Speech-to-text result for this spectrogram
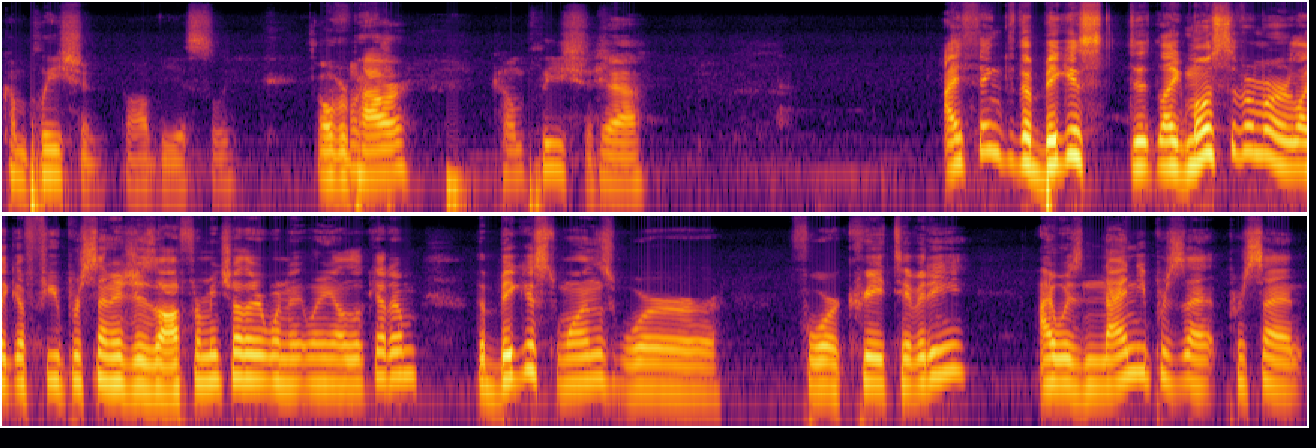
Completion, obviously. Overpower. Completion. Yeah. I think the biggest, like most of them are like a few percentages off from each other when when you look at them. The biggest ones were for creativity. I was ninety percent percent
